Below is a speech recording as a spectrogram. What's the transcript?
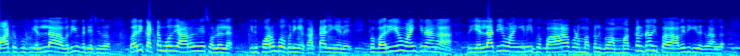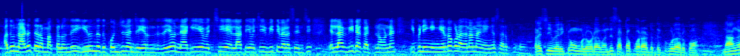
வாட்டர் ப்ரூஃப் எல்லா வரியும் கட்டி வச்சிருக்கிறோம். வரி கட்டும் போது யாருமே சொல்லல. இது புறம்போக்கு நீங்க கட்டாதீங்கன்னு. இப்ப வரியும் வாங்கிக்கிறாங்க. இது எல்லாத்தையும் வாங்கினு இப்ப பாழப்பட மக்கள் இப்போ மக்கள் தான் இப்ப அவதிக்கு இருக்கிறாங்க. அதுவும் நடுத்தர மக்கள் வந்து இருந்தது கொஞ்சம் நஞ்சம் இருந்ததையும் நகையை வச்சு எல்லாத்தையும் வச்சு வீட்டு வேலை செஞ்சு எல்லாம் வீட்டை கட்டின உடனே இப்ப நீங்க இங்க இருக்கக்கூடாதுன்னா நாங்க எங்க சார் போவோம்? கடைசி வரைக்கும் உங்களோட வந்து சட்ட போராட்டத்துக்கு கூட இருக்கும். நாங்க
